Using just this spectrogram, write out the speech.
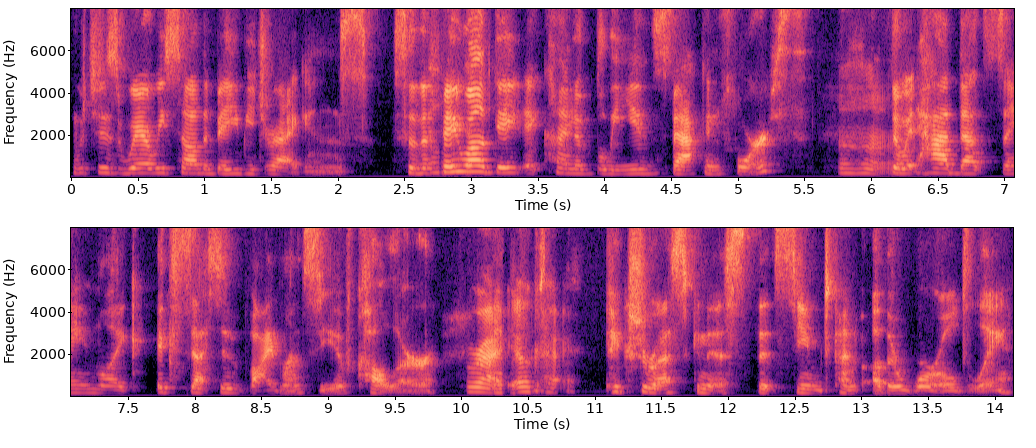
which is where we saw the baby dragons. So the Okay. Feywild gate, it kind of bleeds back and forth. Uh-huh. So it had that same like excessive vibrancy of color, Right. Okay. Picturesqueness that seemed kind of otherworldly.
